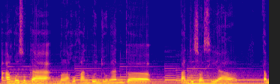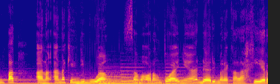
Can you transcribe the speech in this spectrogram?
Aku suka melakukan kunjungan ke panti sosial, tempat anak-anak yang dibuang sama orang tuanya dari mereka lahir.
